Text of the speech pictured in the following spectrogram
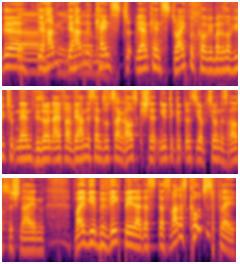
wir, wir haben, wir haben keinen Stri- wir haben keinen Strike bekommen, wie man das auf YouTube nennt. Wir sollen einfach, wir haben das dann sozusagen rausgeschnitten. YouTube gibt uns die Option, das rauszuschneiden, weil wir Bewegbilder, das, das war das Coaches Play.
